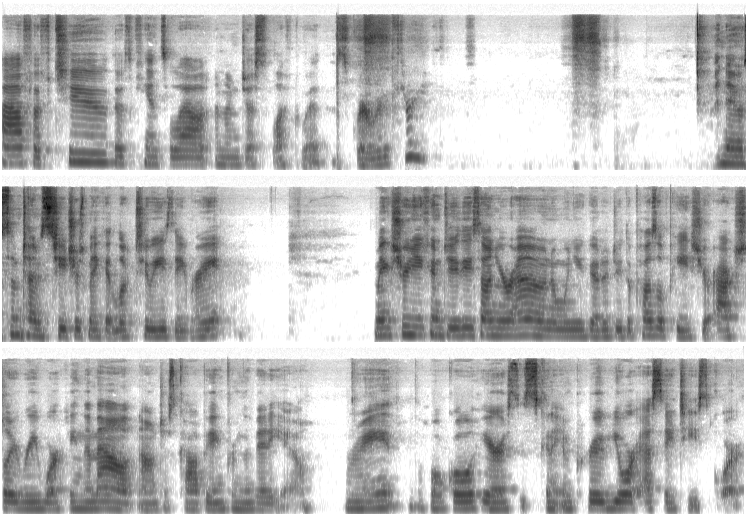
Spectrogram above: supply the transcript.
half of 2, those cancel out, and I'm just left with square root of 3. I know sometimes teachers make it look too easy, right? Make sure you can do these on your own. And when you go to do the puzzle piece, you're actually reworking them out, not just copying from the video, right? The whole goal here is it's going to improve your SAT score.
